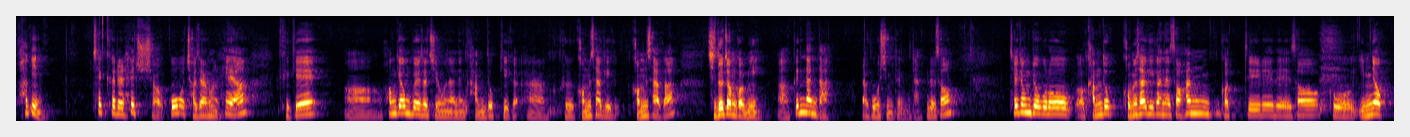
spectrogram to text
확인, 체크를 해주셨고 저장을 해야 그게 어, 환경부에서 지원하는 감독기가 아, 그 검사기 검사가 지도 점검이 아, 끝난다라고 보시면 됩니다. 그래서 최종적으로 어, 감독 검사 기관에서 한 것들에 대해서 그 입력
